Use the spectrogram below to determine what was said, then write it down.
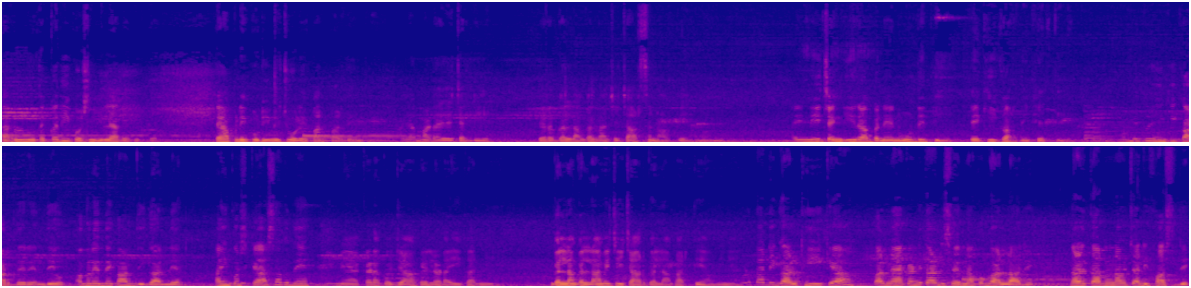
ਤਰਨ ਨੂੰ ਤੇ ਕਦੀ ਕੁਛ ਨਹੀਂ ਲਿਆ ਕੇ ਦਿੱਤਾ। ਤੇ ਆਪਣੀ ਕੁੜੀ ਨੂੰ ਝੋਲੇ ਭਰ ਭਰ ਦਿੰਦੀ। ਆ ਜਾ ਮਾੜਾ ਜਿਹਾ ਚੱਲੀਏ। ਤੇਰਾ ਗੱਲਾਂ ਗੱਲਾਂ 'ਚ ਚਾਰ ਸੁਣਾ ਕੇ ਆਵਾਂਗੇ ਇੰਨੀ ਚੰਗੀ ਰੱਬ ਨੇ ਨੂੰ ਦਿੱਤੀ ਤੇ ਕੀ ਕਰਦੀ ਫਿਰਦੀ ਮੰਮੀ ਤੁਸੀਂ ਕੀ ਕਰਦੇ ਰਹਿੰਦੇ ਹੋ? ਅਗਲੇ ਦੇ ਘਰ ਦੀ ਗੱਲ ਆ। ਅਸੀਂ ਕੁਝ ਕਹਿ ਸਕਦੇ ਆ ਮੈਂ ਕਿਹੜਾ ਕੋਈ ਜਾ ਕੇ ਲੜਾਈ ਕਰਨੀ ਗੱਲਾਂ ਗੱਲਾਂ ਵਿੱਚ ਹੀ ਚਾਰ ਗੱਲਾਂ ਕਰਕੇ ਆਉਣੀਆਂ ਤੁਹਾਡੀ ਗੱਲ ਠੀਕ ਆ ਪਰ ਮੈਂ ਕਹਿੰਦੀ ਤੁਹਾਡੇ ਸਿਰ ਨਾਲ ਕੋਈ ਗੱਲ ਆ ਜੇ। ਨਾਲੇ ਤਰਨ ਨਾਲ ਵਿਚਾਰੀ ਫਸ ਜੇ।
